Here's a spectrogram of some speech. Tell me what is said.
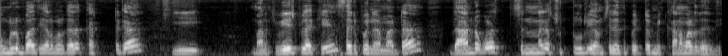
అంగుళంపాతి ఎలబోలు కదా కరెక్ట్గా ఈ మనకి వేస్ట్ ప్లాక్కి సరిపోయినాయి అనమాట దాంట్లో కూడా చిన్నగా చుట్టూరు ఎంసలు అయితే పెట్టాం మీకు కనబడదు అది.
